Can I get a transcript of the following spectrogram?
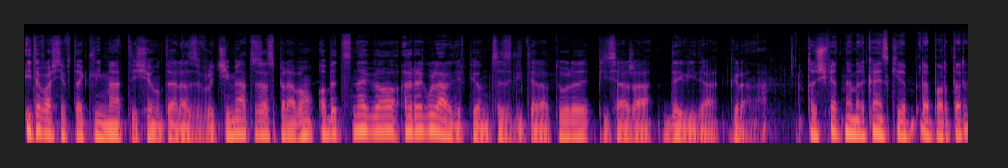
I to właśnie w te klimaty się teraz zwrócimy, a to za sprawą obecnego regularnie w piątce z literatury pisarza Davida Grana. To świetny amerykański reporter.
